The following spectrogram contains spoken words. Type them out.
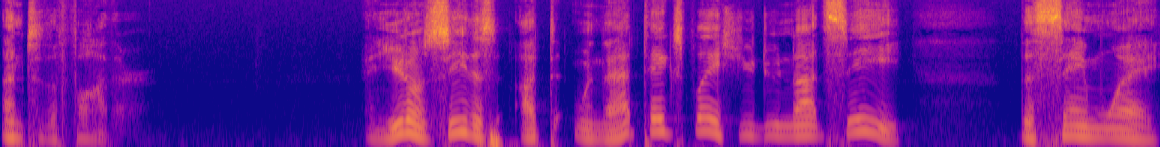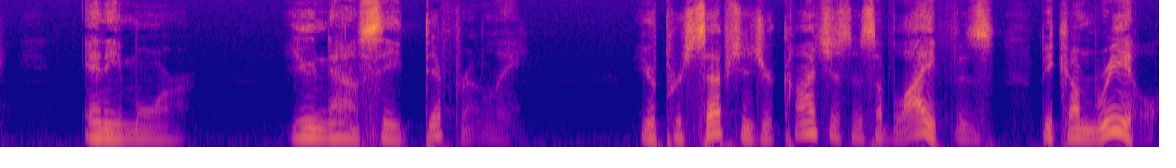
unto the Father. And you don't see this. Uh, when that takes place, you do not see the same way anymore. You now see differently. Your perceptions, your consciousness of life has become real.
